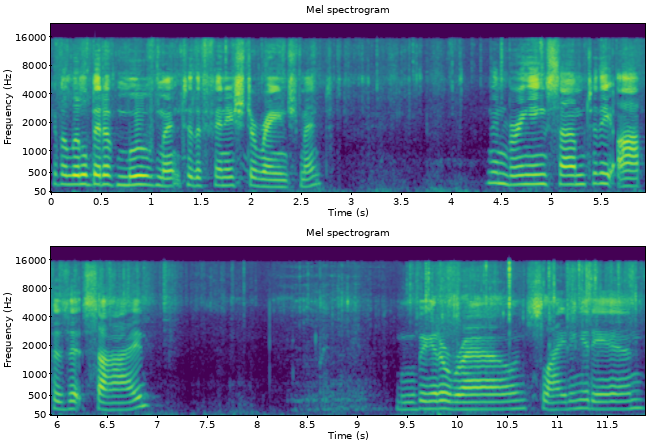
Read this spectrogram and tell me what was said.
Give a little bit of movement to the finished arrangement. And then bringing some to the opposite side. Moving it around, sliding it in.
